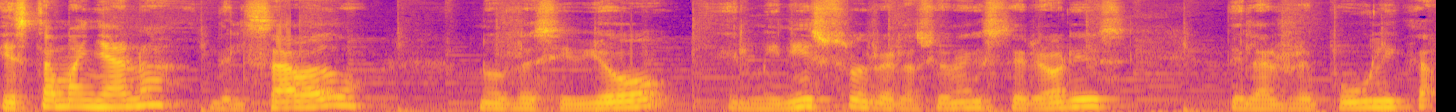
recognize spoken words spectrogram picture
Esta mañana del sábado nos recibió el ministro de Relaciones Exteriores de la República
